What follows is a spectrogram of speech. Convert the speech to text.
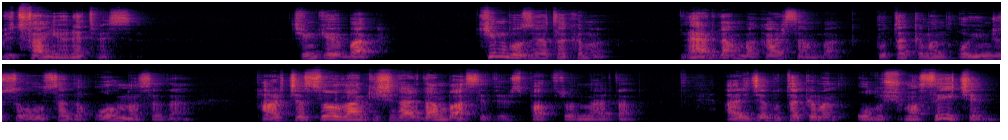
lütfen yönetmesin. Çünkü bak kim bozuyor takımı? Nereden bakarsan bak bu takımın oyuncusu olsa da olmasa da parçası olan kişilerden bahsediyoruz, patronlardan. Ayrıca bu takımın oluşması için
